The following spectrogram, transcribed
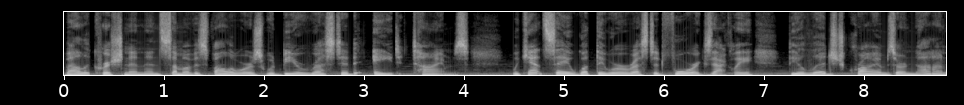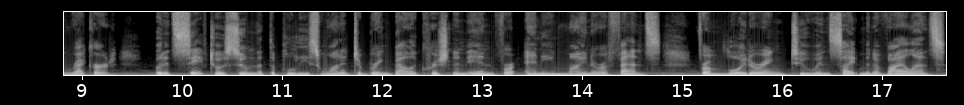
Balakrishnan and some of his followers would be arrested eight times. We can't say what they were arrested for exactly. The alleged crimes are not on record, but it's safe to assume that the police wanted to bring Balakrishnan in for any minor offense, from loitering to incitement of violence,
